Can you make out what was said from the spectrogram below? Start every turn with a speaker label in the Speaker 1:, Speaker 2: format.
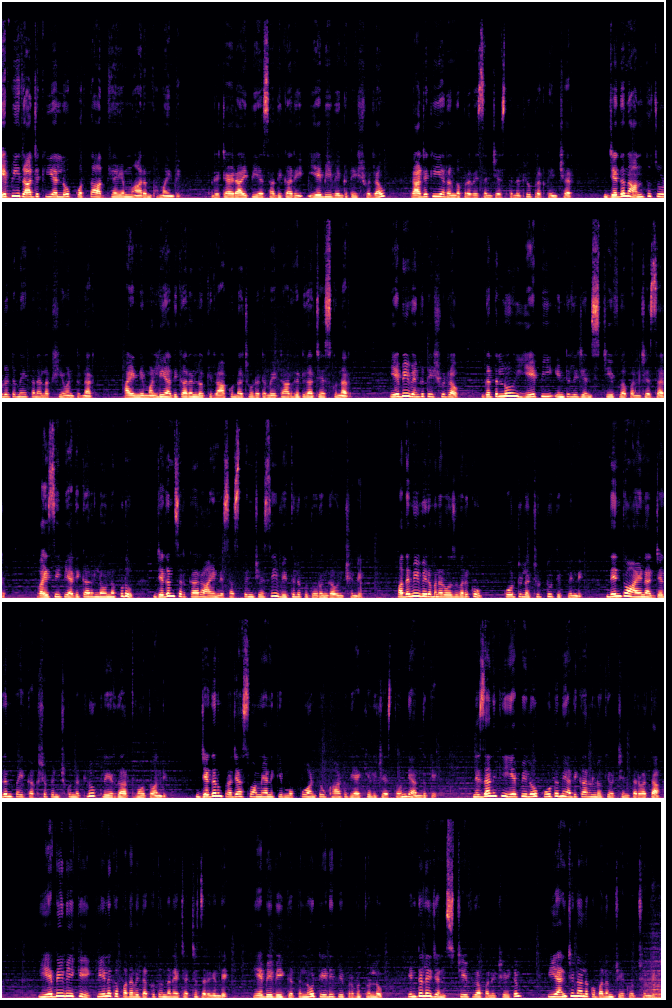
Speaker 1: AP రాజకీయాల్లో కొత్త అధ్యాయం ఆరంభమైంది. రిటైర్డ్ ఐపీఎస్ అధికారి ఏబి వెంకటేశ్వరరావు రాజకీయ రంగ ప్రవేశం చేస్తున్నట్లు ప్రకటించారు. జగన్ అంతు చూడటమే తన లక్ష్యం అంటున్నారు. ఆయన్ని మళ్ళీ అధికారంలోకి రాకుండా చూడటమే టార్గెట్గా చేసుకున్నారు. ఏబి వెంకటేశ్వరరావు గతంలో ఏపీ ఇంటెలిజెన్స్ చీఫ్గా పనిచేశారు. వైసీపీ అధికారంలో ఉన్నప్పుడు జగన్ సర్కార్ ఆయన్ని సస్పెండ్ చేసి విధులకు దూరంగా ఉంచింది. పదవీ విరమణ రోజు వరకు కోర్టుల చుట్టూ తిప్పింది. దీంతో ఆయన జగన్పై కక్ష పెంచుకున్నట్లు క్లియర్గా అర్థమవుతోంది. జగన్ ప్రజాస్వామ్యానికి ముప్పు అంటూ ఘాటు వ్యాఖ్యలు చేస్తోంది అందుకే. నిజానికి ఏపీలో కూటమి అధికారంలోకి వచ్చిన తర్వాత ఏబీవీకి కీలక పదవి దక్కుతుందనే చర్చ జరిగింది. ఏబీవీ గతంలో టీడీపీ ప్రభుత్వంలో ఇంటెలిజెన్స్ చీఫ్గా పనిచేయటం ఈ అంచనాలకు బలం చేకూర్చింది.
